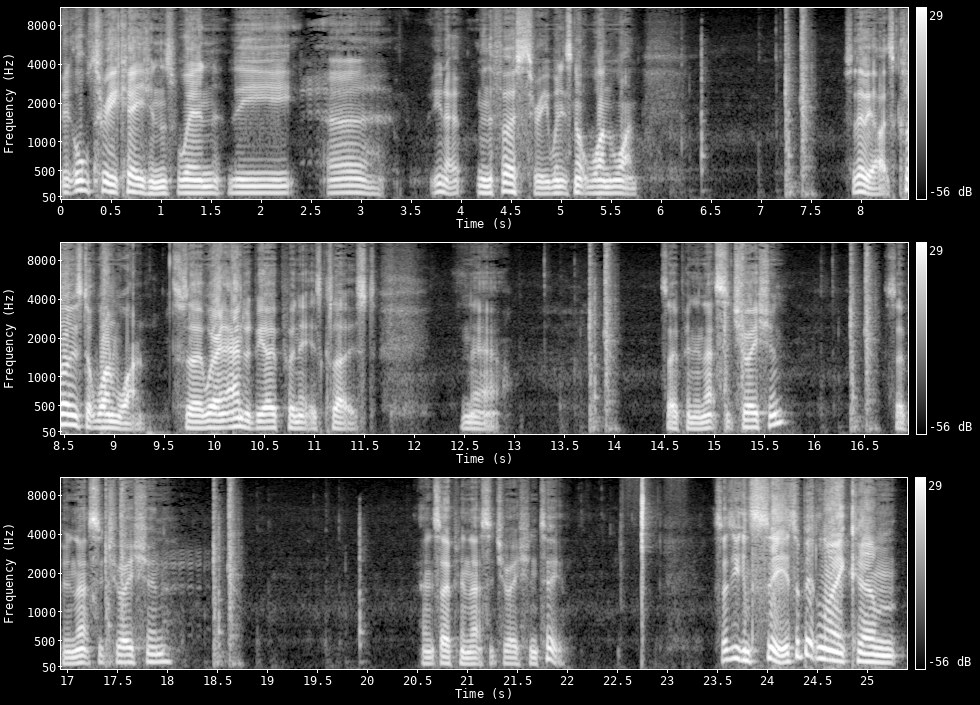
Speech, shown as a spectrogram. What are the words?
in all three occasions when the, uh, you know, in the first three when it's not 1-1. So there we are, it's closed at 1, 1. So where an AND would be open, it is closed. Now, it's open in that situation, it's open in that situation, and it's open in that situation too. So as you can see, it's a bit like, um,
